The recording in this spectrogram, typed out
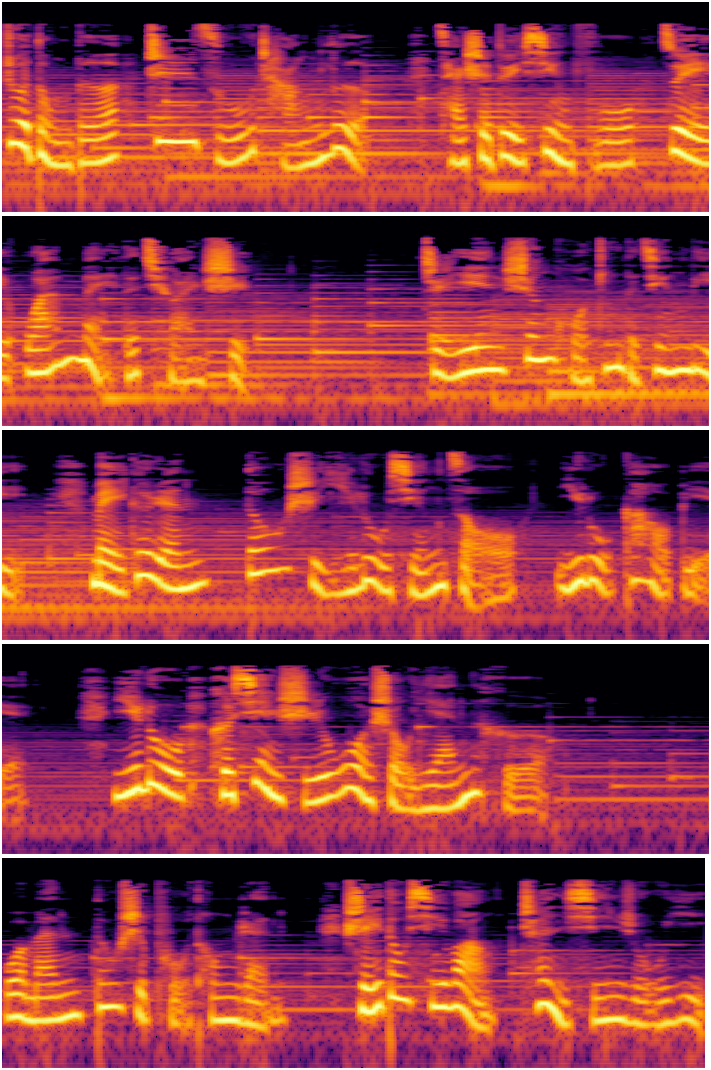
若懂得知足常乐，才是对幸福最完美的诠释。只因生活中的经历，每个人都是一路行走，一路告别，一路和现实握手言和。我们都是普通人。谁都希望称心如意，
